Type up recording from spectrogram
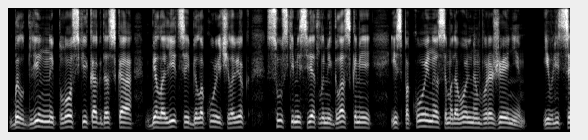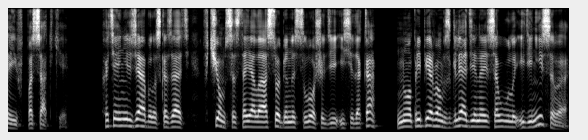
был длинный, плоский, как доска, белолицый, белокурый человек с узкими светлыми глазками и спокойно самодовольным выражением и в лице, и в посадке. Хотя и нельзя было сказать, в чем состояла особенность лошади и седока, но при первом взгляде на Исаула и Денисова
